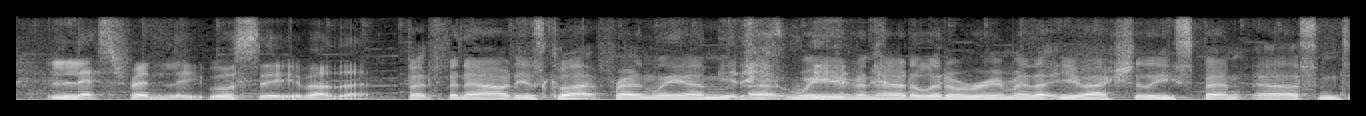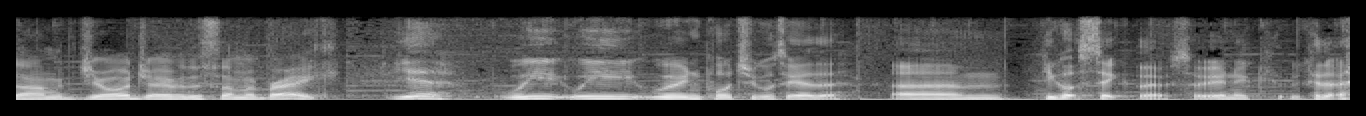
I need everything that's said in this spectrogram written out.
less friendly. We'll see about that. But for now, it is quite friendly, and uh, we yeah. even heard a little rumor that you actually spent uh, some time with George over the summer break. Yeah, we we were in Portugal together. Um, he got sick though, so he only, we could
